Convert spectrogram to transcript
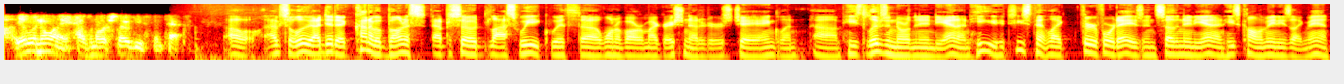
Uh, Illinois has more snow geese than Texas. Oh, absolutely. I did a kind of a bonus episode last week with uh, one of our migration editors, Jay Anglin. Um, he lives in northern Indiana, and he he spent like three or four days in southern Indiana, and he's calling me, and he's like, "Man,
